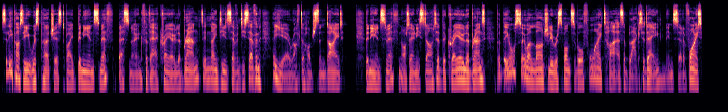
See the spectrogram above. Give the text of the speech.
Silly Putty was purchased by Binney and Smith, best known for their Crayola brand, in 1977, a year after Hodgson died. Binney and Smith not only started the Crayola brand, but they also are largely responsible for why tyres are black today instead of white.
